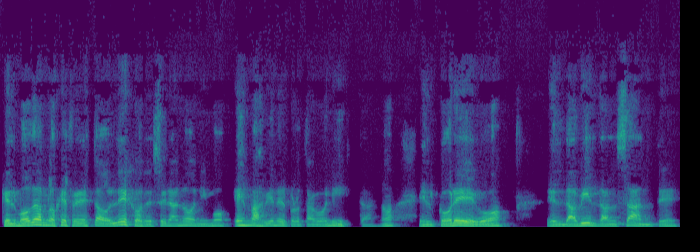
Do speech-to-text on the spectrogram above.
que el moderno jefe de Estado, lejos de ser anónimo, es más bien el protagonista, ¿no? El corego, el David danzante,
